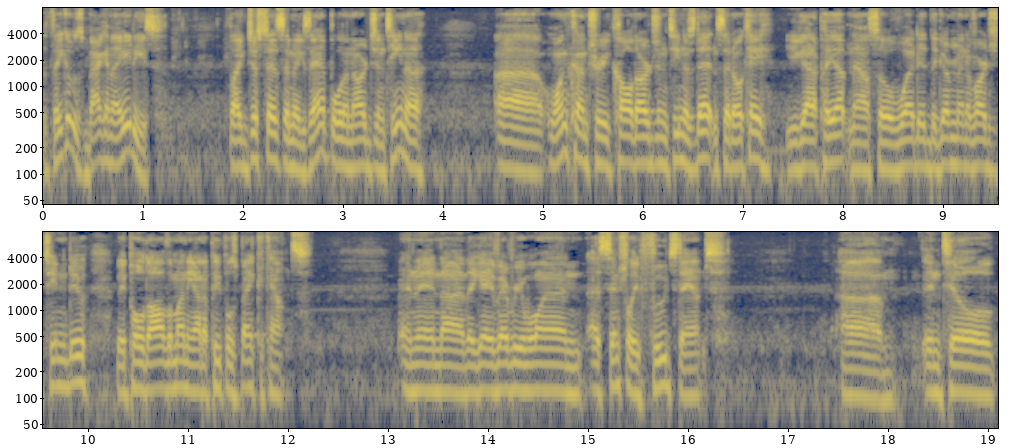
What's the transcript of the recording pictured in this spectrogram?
I think it was back in the '80s. Like just as an example, in Argentina, uh, one country called Argentina's debt and said, "Okay, you got to pay up now." So what did the government of Argentina do? They pulled all the money out of people's bank accounts, and then uh, they gave everyone essentially food stamps um, until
